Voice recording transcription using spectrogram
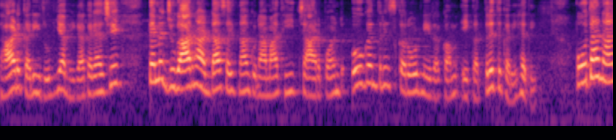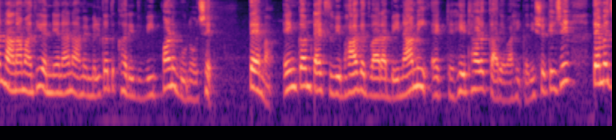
ધાડ કરી રૂપિયા ભેગા કર્યા છે. તેમજ જુગારના અડ્ડા સહિતના ગુનામાંથી ચાર પોઈન્ટ ઓગણત્રીસ કરોડની રકમ એકત્રિત કરી હતી. પોતાના નાણાંમાંથી અન્યના નામે મિલકત ખરીદવી પણ ગુનો છે. તેમાં ઇન્કમ ટેક્સ વિભાગ દ્વારા બેનામી એક્ટ હેઠળ કાર્યવાહી કરી શકે છે, તેમજ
